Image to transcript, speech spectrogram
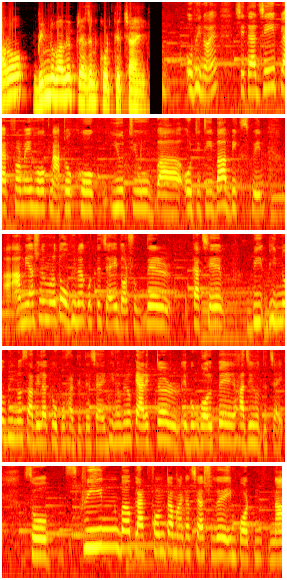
আরও ভিন্নভাবে প্রেজেন্ট করতে চাই। অভিনয়, সেটা যেই প্ল্যাটফর্মেই হোক, নাটক হোক ইউটিউব বা ওটিটি বা বিগ স্ক্রিন আমি আসলে মূলত অভিনয় করতে চাই, দর্শকদের কাছে ভিন্ন ভিন্ন সাবিলাকে উপহার দিতে চাই, ভিন্ন ভিন্ন ক্যারেক্টার এবং গল্পে হাজির হতে চাই। সো স্ক্রিন বা প্ল্যাটফর্মটা আমার কাছে আসলে ইম্পর্টেন্ট না।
